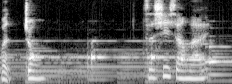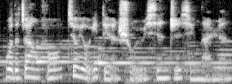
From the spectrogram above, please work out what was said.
稳重。仔细想来，我的丈夫就有一点属于先知型男人。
